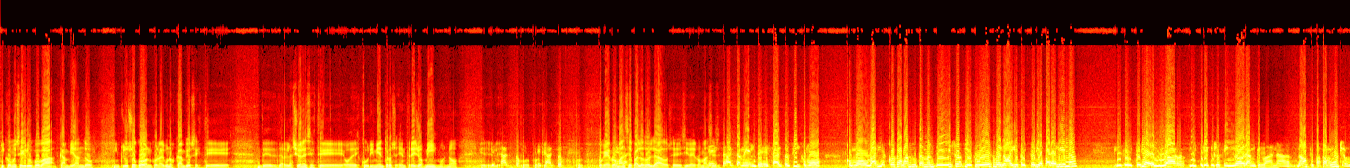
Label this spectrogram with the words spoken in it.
y cómo ese grupo va cambiando, incluso con, con algunos cambios este, de, de relaciones este, o de descubrimientos entre ellos mismos, ¿no? El- Exacto, porque, exacto. por- porque hay romance para los dos lados, es decir, hay romances... Exactamente, exacto. Sí, como, como varias cosas van mutando entre ellos y a su vez, bueno, hay otra historia paralela, que es la historia del lugar, la historia que ellos ignoran, que van a, ¿no? Que pasa mucho.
